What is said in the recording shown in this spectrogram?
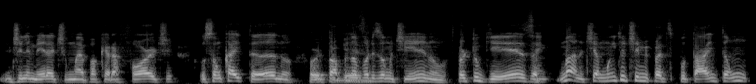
de Limeira tinha uma época que era forte. O São Caetano, o próprio Portuguesa. Novo Horizontino, Portuguesa. Sim. Mano, tinha muito time pra disputar. Então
